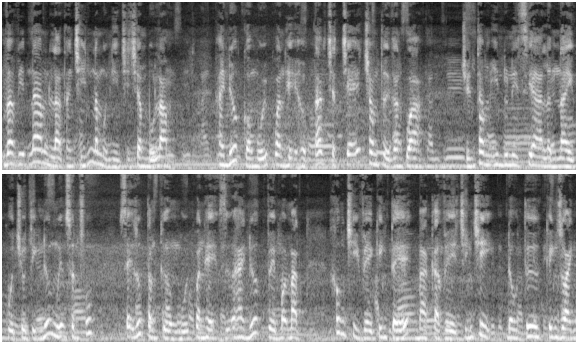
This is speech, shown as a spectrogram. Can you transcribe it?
và Việt Nam là tháng 9 năm 1945 hai nước có mối quan hệ hợp tác chặt chẽ trong thời gian qua. Chuyến thăm Indonesia lần này của Chủ tịch nước Nguyễn Xuân Phúc sẽ giúp tăng cường mối quan hệ giữa hai nước về mọi mặt, không chỉ về kinh tế mà cả về chính trị, đầu tư, kinh doanh,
